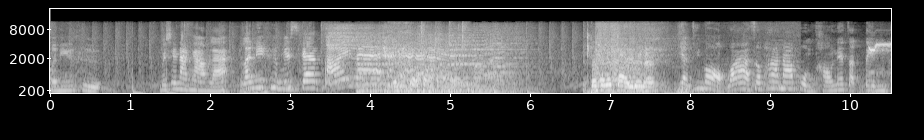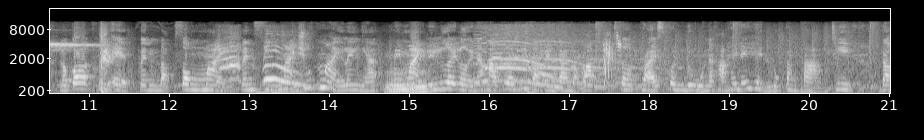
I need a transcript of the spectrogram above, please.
ตัวนี้ก็คือ ไม่ใช่นางงามแล้ว และนี่คือมิสแกรนด์ไทยแลนด์ต้องเข้าใจด้วยนะ อย่างที่บอกว่าเสื้อผ้าหน้าผมเขาเนี่ยจัดเต็ม แล้วก็ create เป็นแบบทรงใหม่ เป็นสีใหม่ชุดใหม่อะไรอย่างเงี้ยอืมใหม่ๆเรื่อยๆเลยนะคะ เพื่อที่จะเป็นการแบบว่าเซอร์ไพรส์คนดูนะคะ ให้ได้เห็น look ต่างๆ ที่ เรา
